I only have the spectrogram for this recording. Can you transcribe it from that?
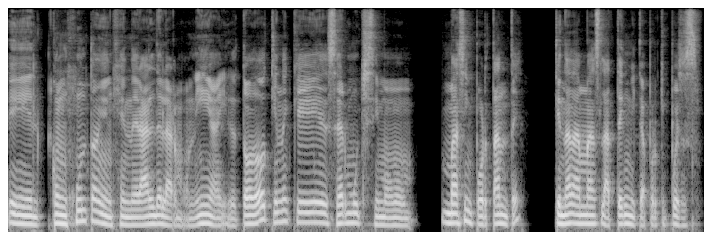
el conjunto en general de la armonía y de todo tiene que ser muchísimo más importante que nada más la técnica, porque pues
